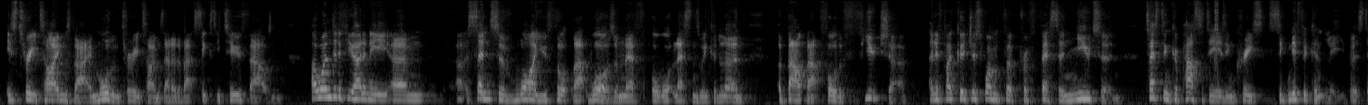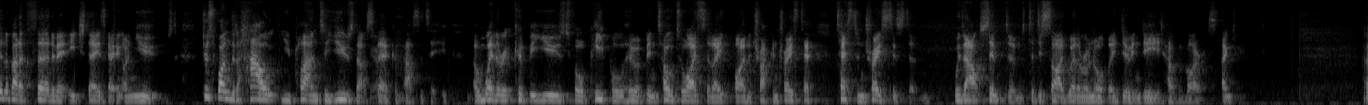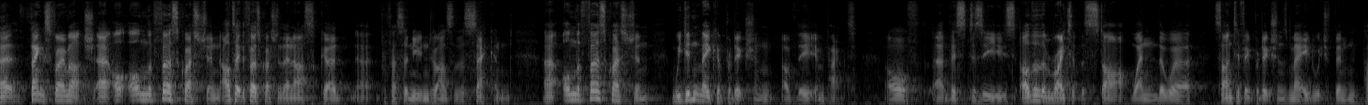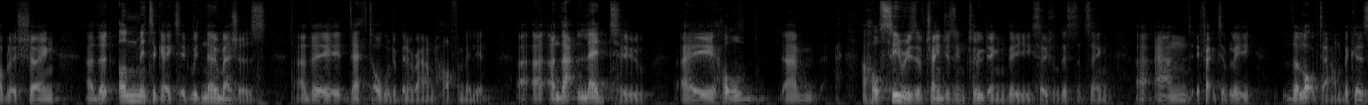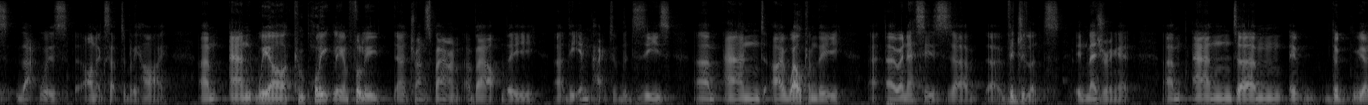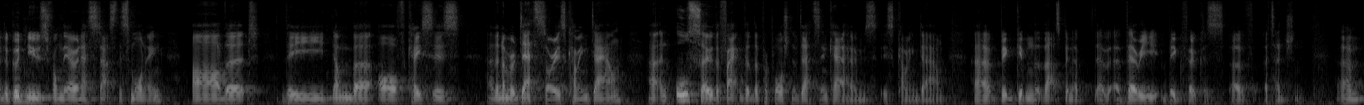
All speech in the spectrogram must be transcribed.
is three times that, and more than three times that, at about 62,000. I wondered if you had any um, sense of why you thought that was, and therefore what lessons we could learn about that for the future. And if I could just one for Professor Newton, testing capacity has increased significantly, but still about a third of it each day is going unused. Just wondered how you plan to use that spare yeah. capacity and whether it could be used for people who have been told to isolate by the track and trace te test and trace system without symptoms to decide whether or not they do indeed have the virus. Thank you. Uh, thanks very much. Uh, on the first question, I'll take the first question, then ask uh, uh Professor Newton to answer the second. Uh, on the first question, we didn't make a prediction of the impact of this disease, other than right at the start when there were scientific predictions made, which have been published, showing that unmitigated, with no measures, the death toll would have been around half a million. and that led to a whole um, a whole series of changes, including the social distancing uh, and effectively the lockdown, because that was unacceptably high. Um, and we are completely and fully uh, transparent about the, uh, the impact of the disease. Um, and I welcome the uh, ONS's uh, uh, vigilance in measuring it. Um, and um, it, the, you know, the good news from the ONS stats this morning are that the number of cases, uh, the number of deaths, sorry, is coming down, uh, and also the fact that the proportion of deaths in care homes is coming down, uh, given that that's been a, a, a, very big focus of attention. Um,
